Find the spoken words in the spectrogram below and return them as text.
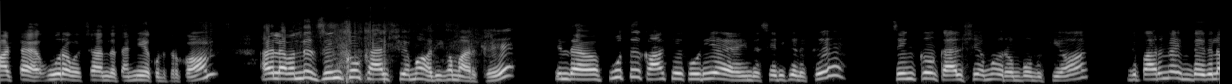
மட்டை ஊற வச்ச அந்த தண்ணியை கொடுத்துருக்கோம். அதில் வந்து ஜிங்க்கும் கால்சியமும் அதிகமாக இருக்குது இந்த பூத்து காய்க்கக்கூடிய இந்த செடிகளுக்கு ஜிங்க்கும் கால்சியமும் ரொம்ப முக்கியம். இங்க பாருங்க இந்த இதுல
